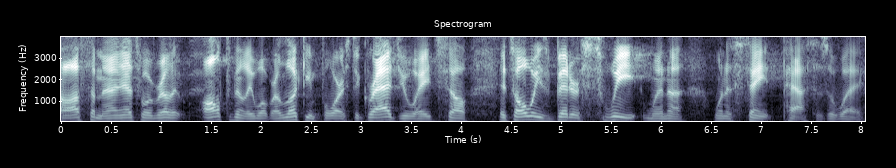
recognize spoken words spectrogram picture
awesome. And that's what really, ultimately, what we're looking for is to graduate. So it's always bittersweet when a, when a saint passes away.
